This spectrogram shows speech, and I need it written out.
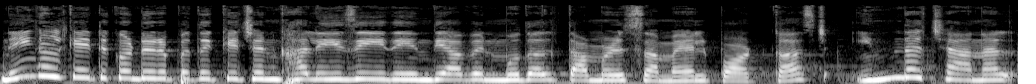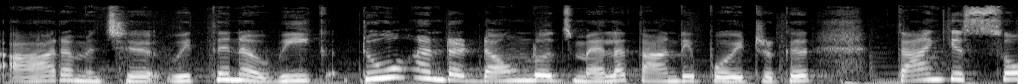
நீங்கள் கேட்டுக்கொண்டிருப்பது கிச்சன் கலீசி இது இந்தியாவின் முதல் தமிழ் சமையல் பாட்காஸ்ட் இந்த சேனல் ஆரம்பிச்சு within a week two hundred downloads மேலே தாண்டி போயிட்டு இருக்கு thank you so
